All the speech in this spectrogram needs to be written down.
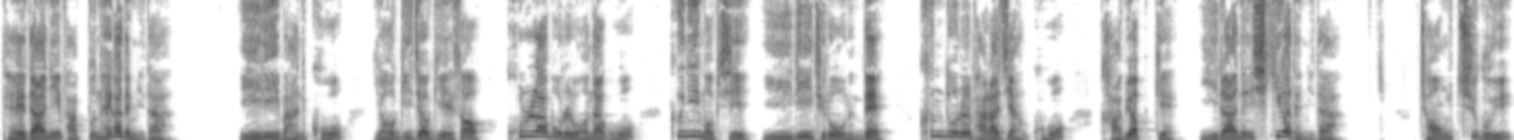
대단히 바쁜 해가 됩니다. 일이 많고 여기저기에서 콜라보를 원하고 끊임없이 일이 들어오는데 큰 돈을 바라지 않고 가볍게 일하는 시기가 됩니다. 정축의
